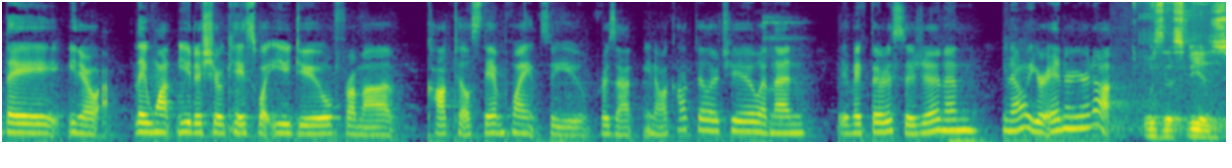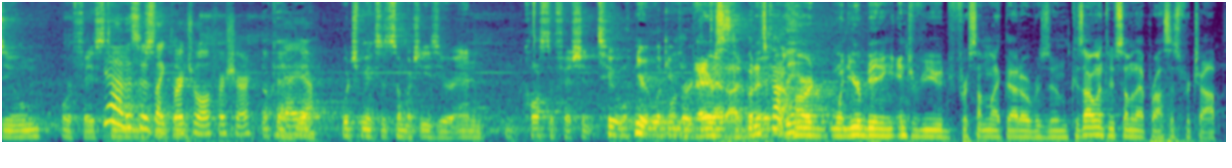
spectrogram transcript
they you know they want you to showcase what you do from a cocktail standpoint. So you present you know a cocktail or two, and then they make their decision, and you know you're in or you're not. Was this via Zoom or FaceTime? Yeah, this or was like virtual for sure. Okay, yeah, yeah, yeah. Which makes it so much easier and cost efficient too when you're looking for a their contestant, side. But it's kind of hard when you're being interviewed for something like that over Zoom because I went through some of that process for Chopped.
